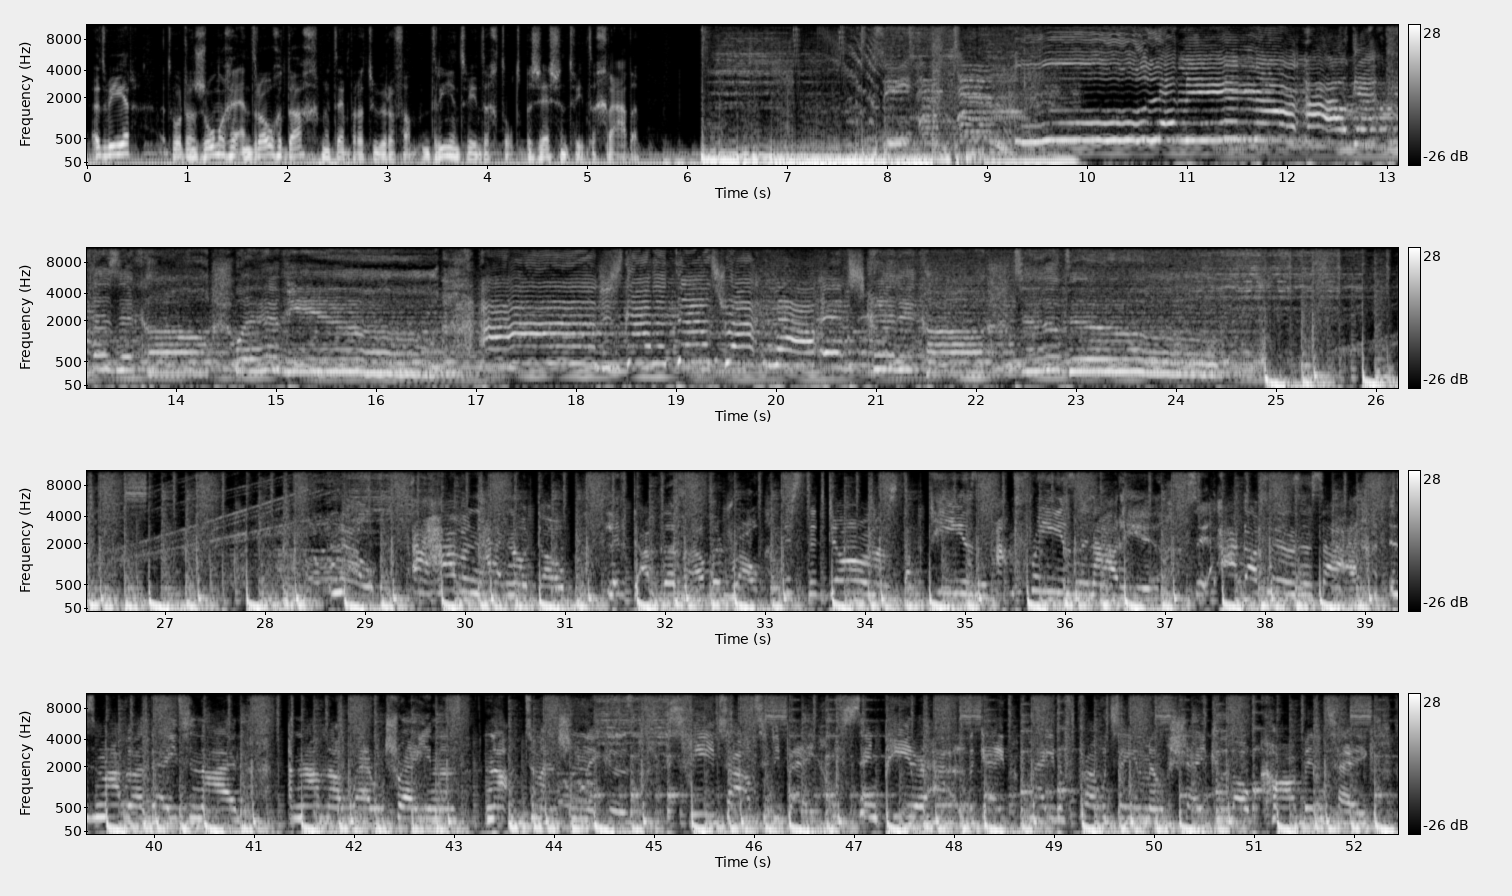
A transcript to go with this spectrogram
Het weer. Het wordt een zonnige en droge dag met temperaturen van 23 tot 26 graden. Trainers, not to mention knickers. It's futile to debate. With St. Peter out of the gate, made of protein milkshake and low carb intake.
